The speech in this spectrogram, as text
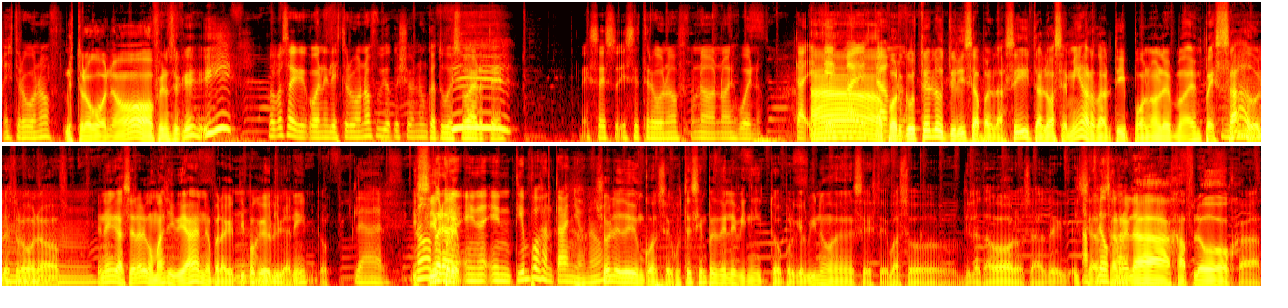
Estrogonoff. Estrogonoff y no sé qué. ¿Y? Lo que pasa es que con el estrogonoff vio que yo nunca tuve suerte. Ese, ese no, no es bueno. Está- es que es mal, Ah, está porque usted lo utiliza para la cita, lo hace mierda al tipo, ¿no? Le, es pesado el Mm. estrogonoff. Tiene que hacer algo más liviano para que el tipo quede livianito. Claro. Y No, siempre- pero en, en tiempos antaños, ¿no? Yo le doy un consejo. Usted siempre dele vinito, porque el vino es este vaso dilatador, o sea, de- se, relaja, afloja.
